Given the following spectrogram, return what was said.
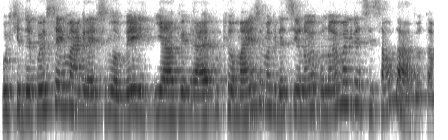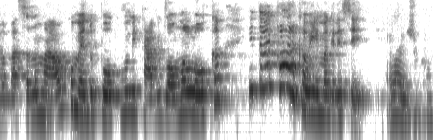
Porque depois você emagrece uma vez, e a, a época que eu mais emagreci, eu não, eu não emagreci saudável. Eu tava passando mal, comendo pouco, vomitava igual uma louca. Então é claro que eu ia emagrecer. Lógico.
